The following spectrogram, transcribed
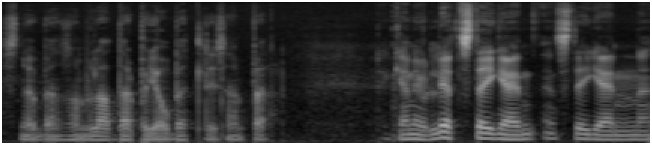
snubben som laddar på jobbet till exempel. Det kan nog lätt stiga en, stiga en eh,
